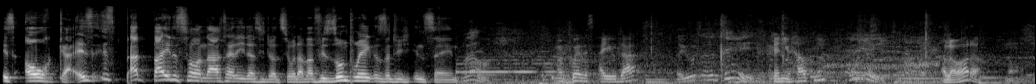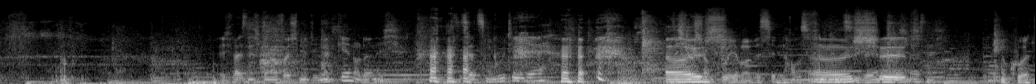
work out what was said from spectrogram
ist auch geil. Es ist, hat beides Vor- und Nachteile in jeder Situation, aber für so ein Projekt ist es natürlich insane. Vamos. ¿Me puedes ayudar? Ayuda, sí. Can you help me? A la hora? No. Ich weiß nicht genau, soll ich mit ihm mitgehen oder nicht? Das ist jetzt eine gute Idee. Das wäre schon cool, hier mal ein bisschen Hausfinden Oh, zu sehen. shit. Ich weiß nicht. Nur kurz.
